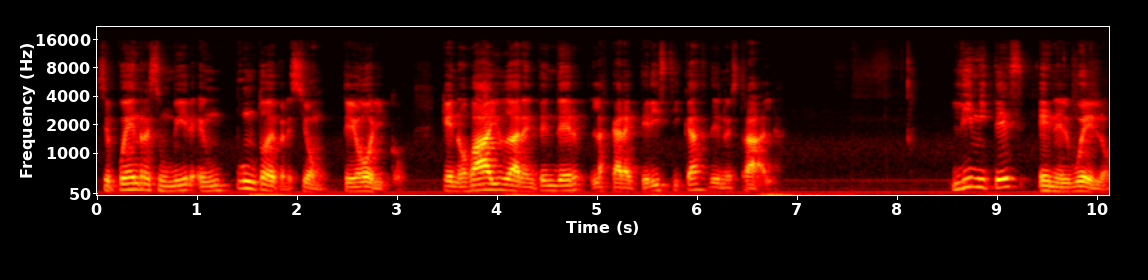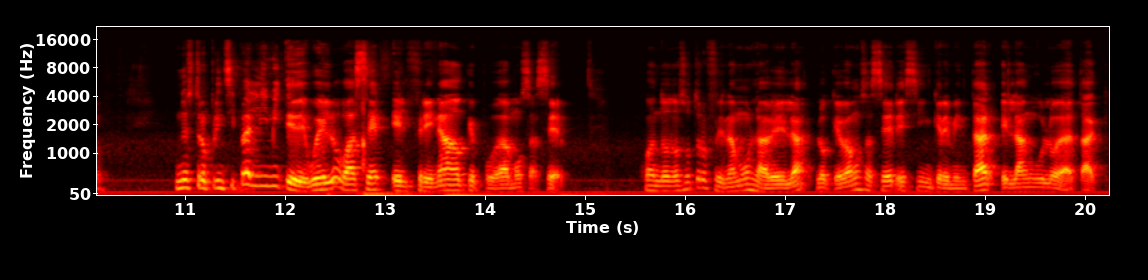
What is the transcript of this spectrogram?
se pueden resumir en un punto de presión teórico que nos va a ayudar a entender las características de nuestra ala. Límites en el vuelo. Nuestro principal límite de vuelo va a ser el frenado que podamos hacer. Cuando nosotros frenamos la vela, lo que vamos a hacer es incrementar el ángulo de ataque.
